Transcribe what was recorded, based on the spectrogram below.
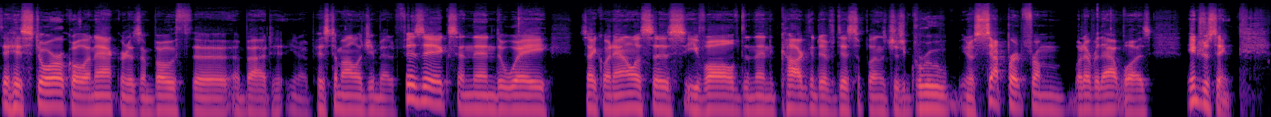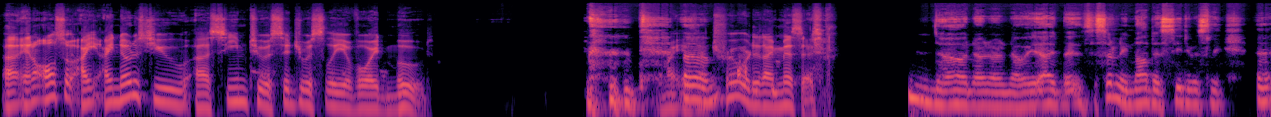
the historical anachronism, both uh, about you know epistemology, metaphysics, and then the way psychoanalysis evolved, and then cognitive disciplines just grew, you know, separate from whatever that was. Interesting, uh, and also I, I noticed you uh, seem to assiduously avoid mood. I, is um, that true, or did I miss it? No, no, no, no. I, it's certainly not assiduously. Uh,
